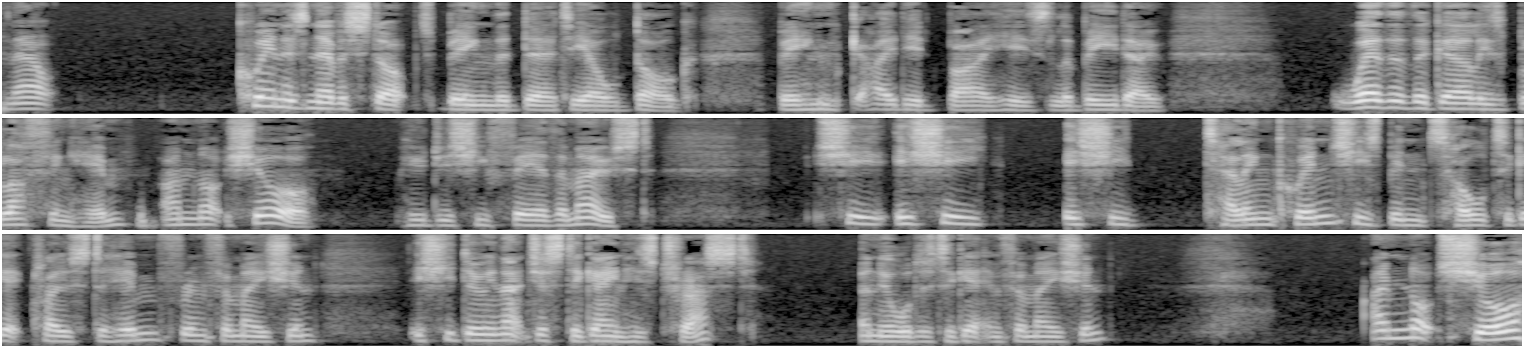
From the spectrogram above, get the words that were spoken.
Now, Quinn has never stopped being the dirty old dog, being guided by his libido. Whether the girl is bluffing him, I'm not sure. Who does she fear the most? She is she is she telling Quinn she's been told to get close to him for information? Is she doing that just to gain his trust in order to get information? I'm not sure,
